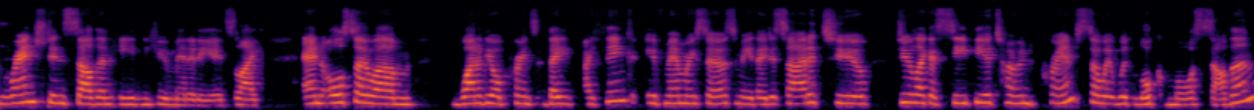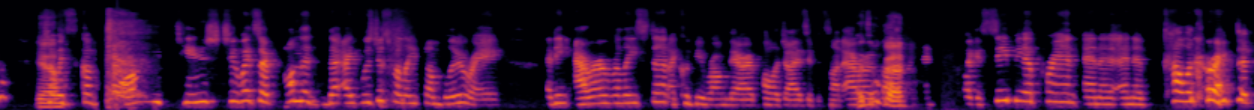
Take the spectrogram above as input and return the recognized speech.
drenched in southern heat and humidity it's like and also um one of the old prints they i think if memory serves me they decided to do like a sepia toned print so it would look more southern. Yeah. so it's got orange tinge to it. So on the, the it was just released on blu-ray. I think arrow released it. I could be wrong there. I apologize if it's not arrow but okay. it's like a sepia print and a, and a color corrected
